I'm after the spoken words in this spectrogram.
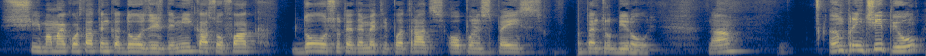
și m-a mai costat încă 20.000 ca să o fac 200 de metri pătrați open space pentru birouri. Da? În principiu,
